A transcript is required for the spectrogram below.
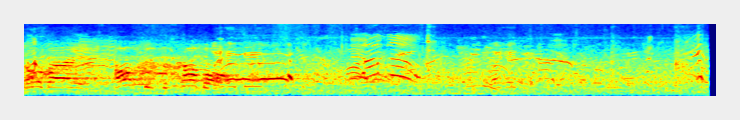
followed by Austin from Cobalt.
